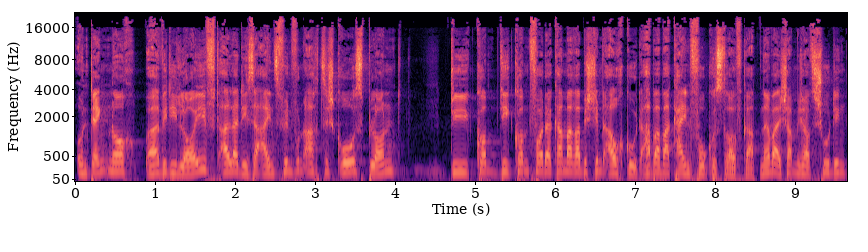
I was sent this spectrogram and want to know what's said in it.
und denk noch, äh, wie die läuft, Alter, diese 1,85 groß, blond, die kommt, die kommt vor der Kamera bestimmt auch gut. Habe aber keinen Fokus drauf gehabt, ne? weil ich habe mich aufs Shooting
